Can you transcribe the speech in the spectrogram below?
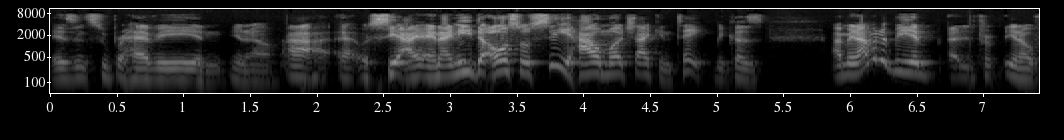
isn't super heavy, and you know, uh, see, I, and I need to also see how much I can take because I mean, I'm going to be in, uh, you know,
